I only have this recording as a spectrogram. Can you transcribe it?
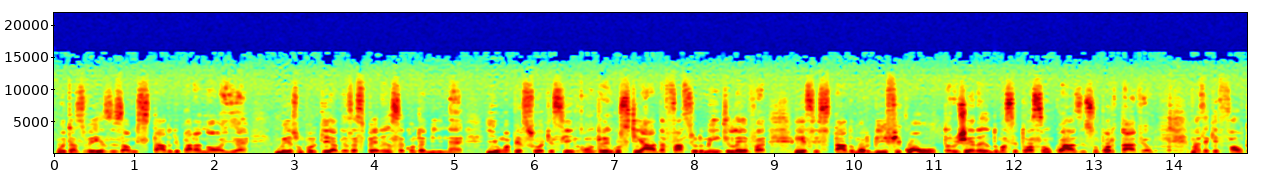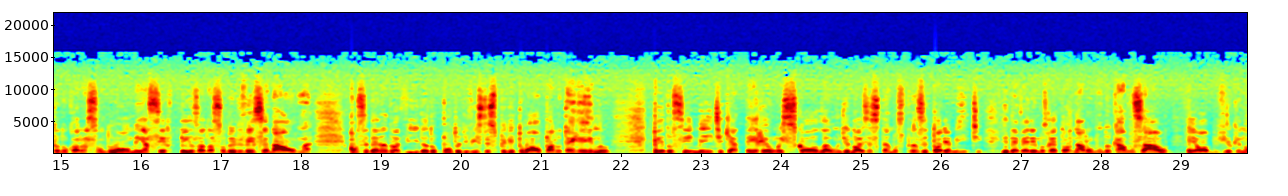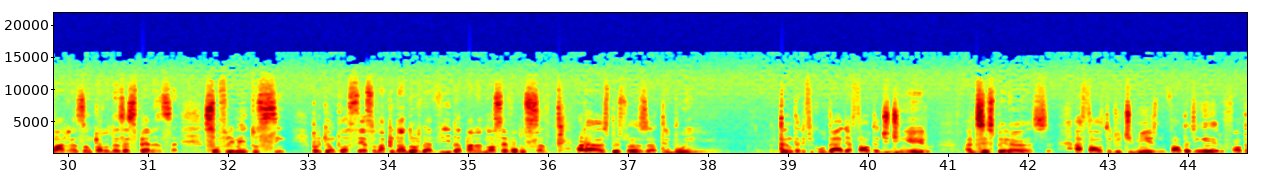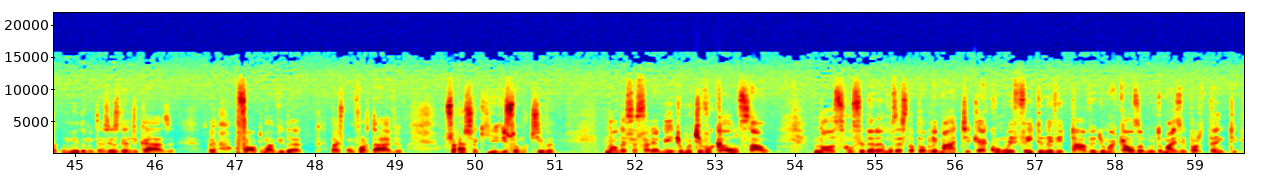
Muitas vezes há um estado de paranoia, mesmo porque a desesperança contamina. E uma pessoa que se encontra angustiada facilmente leva esse estado morbífico a outro, gerando uma situação quase insuportável. Mas é que falta no coração do homem a certeza da sobrevivência da alma. Considerando a vida do ponto de vista espiritual para o terreno, tendo-se em mente que a Terra é uma escola onde nós estamos transitoriamente e deveremos retornar ao mundo causal, é óbvio que não há razão para desesperança. Sofrimento, sim, porque é um processo lapidador da vida para a nossa evolução. Ora, as pessoas atribuem tanta dificuldade à falta de dinheiro, à desesperança, à falta de otimismo. Falta dinheiro, falta comida muitas vezes dentro de casa, né? ou falta uma vida mais confortável. O senhor acha que isso é motivo? Não necessariamente o motivo causal. Nós consideramos esta problemática como um efeito inevitável de uma causa muito mais importante,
